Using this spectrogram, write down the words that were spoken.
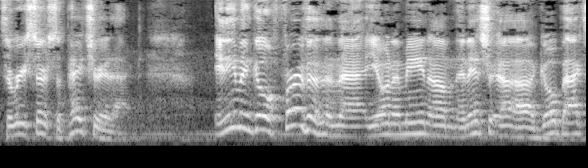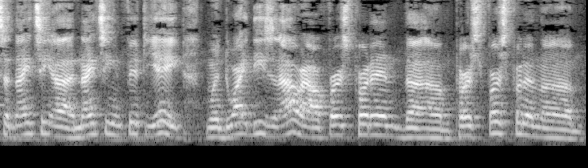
to research the patriot act and even go further than that, you know what I mean? Um, and uh, uh, go back to 19, uh, 1958 when Dwight. Eisenhower first put in the um, first first put in the um,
